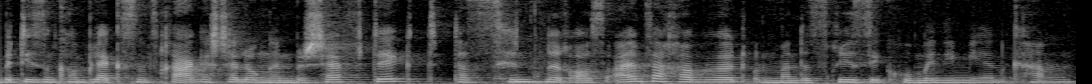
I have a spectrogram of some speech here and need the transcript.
mit diesen komplexen Fragestellungen beschäftigt, dass es hinten raus einfacher wird und man das Risiko minimieren kann.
